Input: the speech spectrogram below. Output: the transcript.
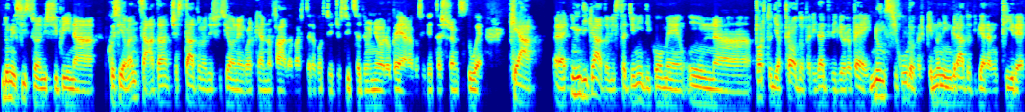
non esiste una disciplina così avanzata. C'è stata una decisione qualche anno fa da parte della Corte di Giustizia dell'Unione Europea, la cosiddetta Schrems 2, che ha eh, indicato gli Stati Uniti come un uh, porto di approdo per i dati degli europei non sicuro perché non in grado di garantire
